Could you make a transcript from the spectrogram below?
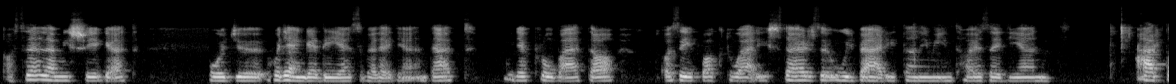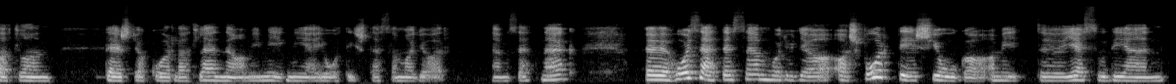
a szellemiséget, hogy, hogy engedélyezve legyen. Tehát ugye próbálta az épp aktuális szerző úgy beállítani, mintha ez egy ilyen ártatlan testgyakorlat lenne, ami még milyen jót is tesz a magyar nemzetnek. Hozzáteszem, hogy ugye a, sport és joga, amit Jeszudian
